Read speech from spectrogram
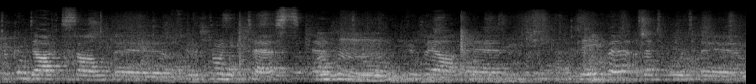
to conduct some uh, electronic tests and to prepare a paper that would um,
